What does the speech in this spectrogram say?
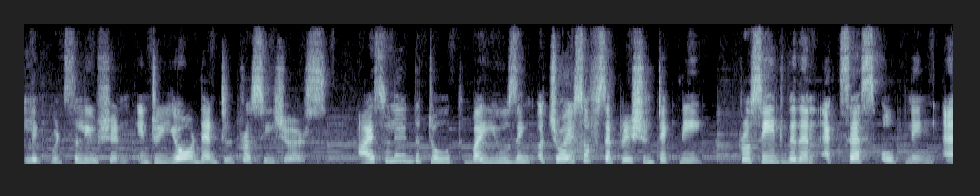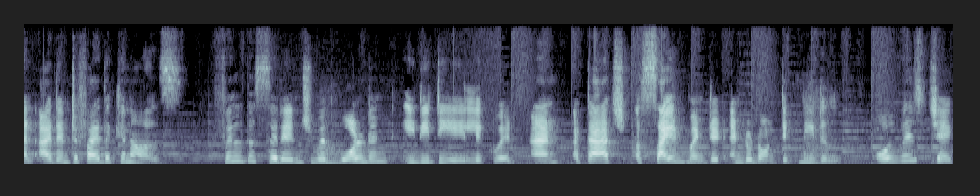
liquid solution into your dental procedures. Isolate the tooth by using a choice of separation technique. Proceed with an access opening and identify the canals. Fill the syringe with Waldent EDTA liquid and attach a side vented endodontic needle. Always check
